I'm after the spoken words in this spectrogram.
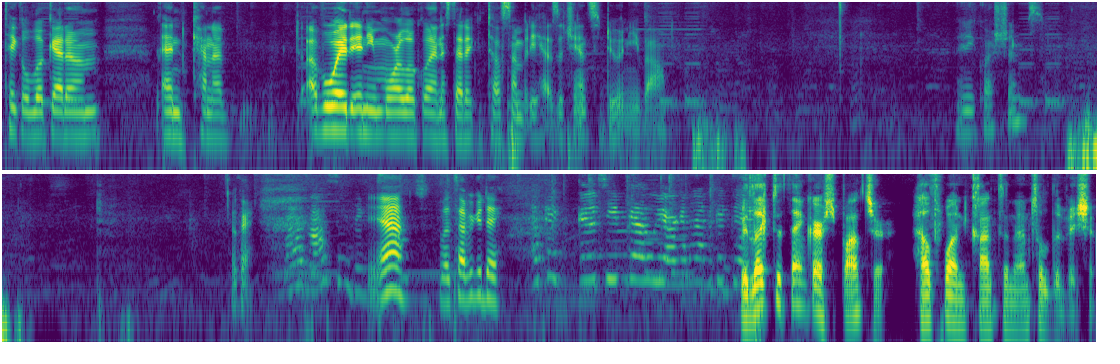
take a look at them, and kind of avoid any more local anesthetic until somebody has a chance to do an eval. Any questions? Okay. That was awesome. Thank you Yeah, so much. let's have a good day. Okay, go team, go. We are gonna have a good day. We'd like to thank our sponsor, Health One Continental Division,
